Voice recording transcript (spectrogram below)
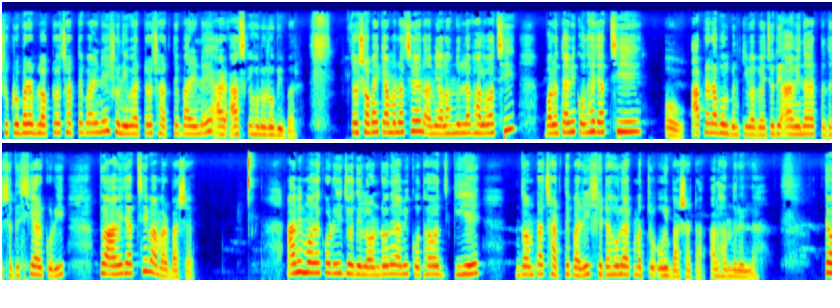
শুক্রবারের ব্লগটাও ছাড়তে পারি নাই, শনিবারটাও ছাড়তে পারি নাই, আর আজকে হলো রবিবার। তো সবাই কেমন আছেন? আমি আলহামদুলিল্লাহ ভালো আছি। বলেন তো আমি কোথায় যাচ্ছি? ও, আপনারা বলবেন কীভাবে, যদি আমি না আপনাদের সাথে শেয়ার করি। তো আমি যাচ্ছি মামার বাসায়। আমি মনে করি যদি লন্ডনে আমি কোথাও গিয়ে দমটা ছাড়তে পারি, সেটা হলো একমাত্র ওই বাসাটা, আলহামদুলিল্লাহ। তো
